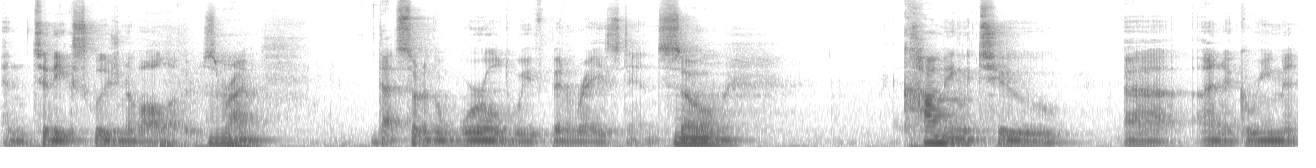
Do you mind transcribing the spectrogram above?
and to the exclusion of all others, right? That's sort of the world we've been raised in. So coming to uh, an agreement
